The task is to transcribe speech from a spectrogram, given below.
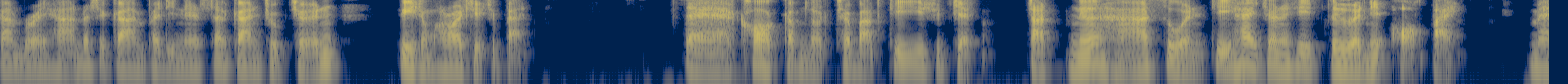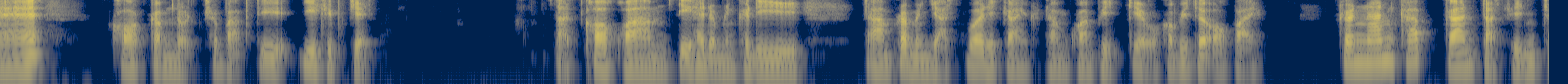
การบริหารราชการภายในสถานการณ์ฉุกเฉิน ปี2548 แต่ข้อกำหนดฉบับที่ 27 ตัดเนื้อหาส่วนที่ให้เจ้าหน้าที่เตือนนี้ออกไป แม้ ข้อกำหนดฉบับที่ 27 ตัดข้อความที่ให้ดำเนินคดี ตามพระบัญญัติว่าในการกระทำความผิดเกี่ยวกับคอมพิวเตอร์ออกไปกระนั้นครับการตัดสินใจ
